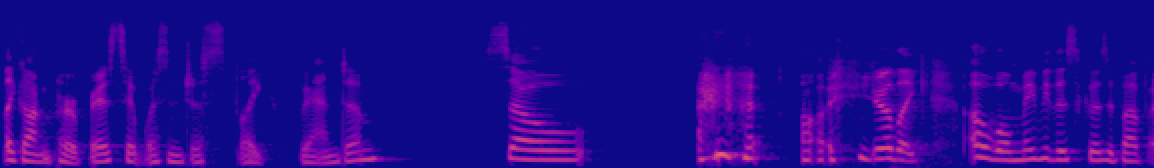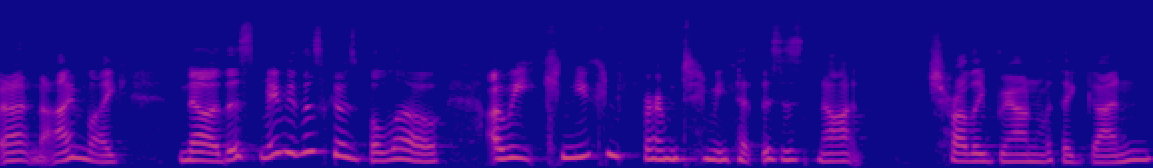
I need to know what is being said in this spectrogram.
like on purpose. It wasn't just like random. So you're like, oh, well, maybe this goes above. And I'm like, no, this, maybe this goes below. Are we, can you confirm to me that this is not Charlie Brown with a gun?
